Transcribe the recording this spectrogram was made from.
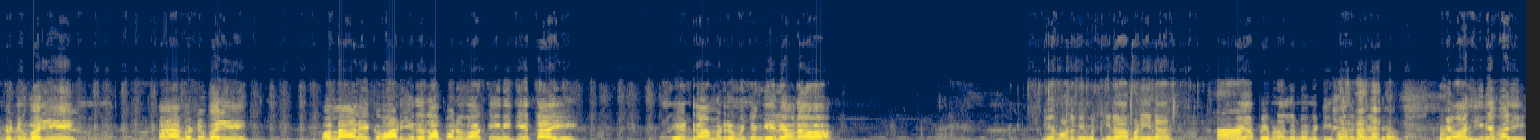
ਬਿੱਟੂ ਭਾਜੀ। ਹੈ ਬਿੱਟੂ ਭਾਜੀ। ਉਹ ਲਾਲੇ ਕਵਾੜੀਏ ਦਾ ਤਾਂ ਆਪਾਂ ਨੂੰ ਵਾਕਈ ਨਹੀਂ ਚੇਤਾ ਸੀ ਇਹ ਡਰਮ ਡਰਮ ਚੰਗੇ ਲਿਆਉਂਦਾ ਵਾ। ਜੇ ਹੁਣ ਵੀ ਮਿੱਠੀ ਨਾ ਬਣੀ ਨਾ। ਤੇ ਵੀ ਆਪੇ ਬਣਾ ਲੈ ਮੈਂ ਮਿੱਟੀ ਪਾ ਦੇਣੀ ਵਿੱਚ। ਕਿਉਂ ਜੀਰੇ ਭਾਜੀ?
